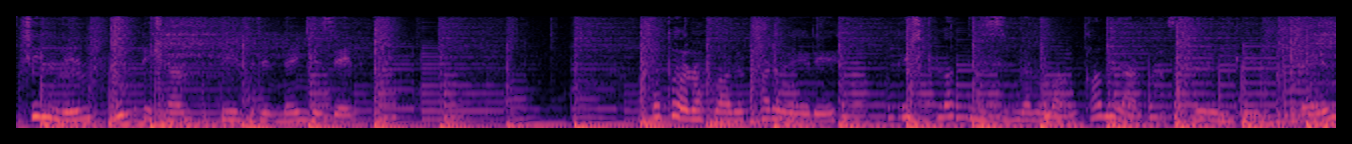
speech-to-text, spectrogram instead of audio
İkilinin muhteşem birbirinden güzel. Fotoğrafları, kareleri, teşkilat dizisinden olan kamera arkası görüntülerinden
